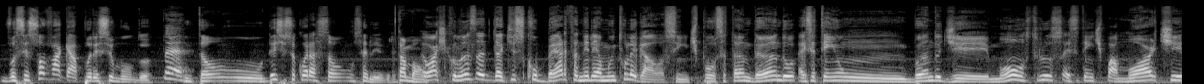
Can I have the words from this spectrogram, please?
você só vagar por esse mundo. É. Então, deixa seu coração ser livre. Tá bom. Eu acho que o lance da, da descoberta nele é muito legal, assim. Tipo, você tá andando, aí você tem um bando de monstros, aí você tem, tipo, a morte,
